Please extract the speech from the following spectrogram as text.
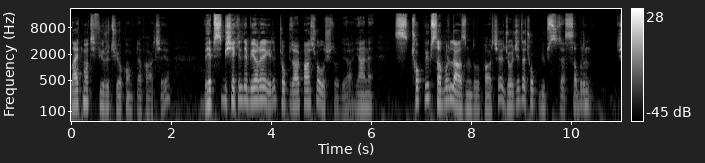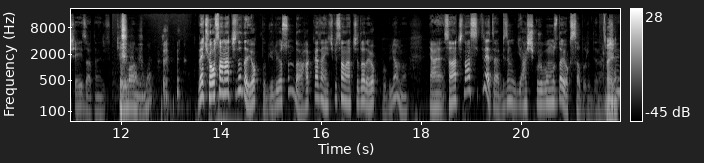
Light motif yürütüyor komple parçayı. Hepsi bir şekilde bir araya gelip çok güzel bir parça oluşturdu ya. Yani çok büyük sabır lazımdı bu parçaya. Joji de çok büyük sabırın şeyi zaten herif. Kelime anlamı. Ve çoğu sanatçıda da yok bu. Gülüyorsun da hakikaten hiçbir sanatçıda da yok bu biliyor musun? Yani sanatçıdan siktir et. Bizim yaş grubumuzda yok sabır denen bir Aynen. şey.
